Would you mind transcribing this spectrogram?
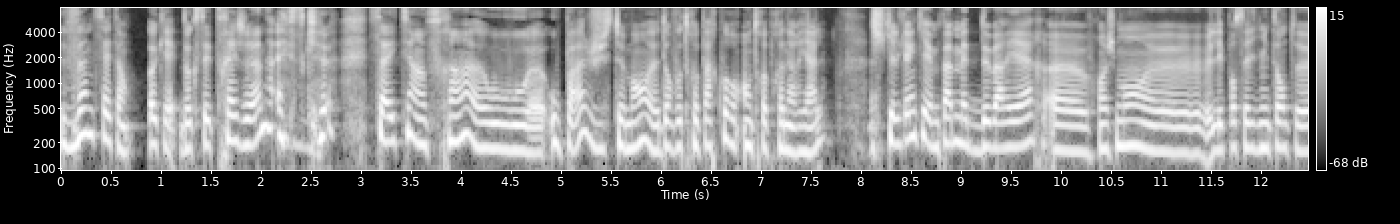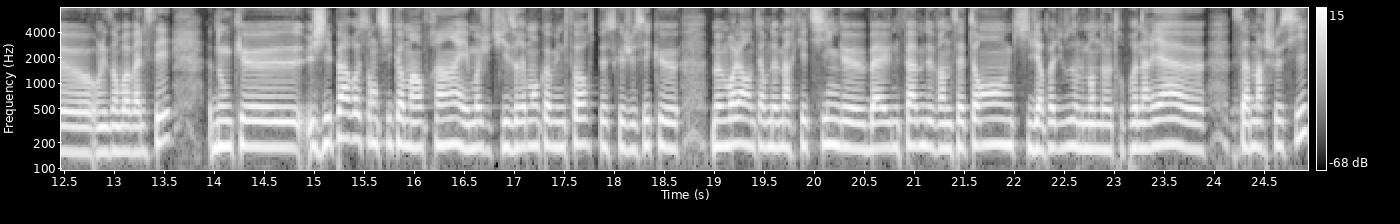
27 ans. Ok, donc c'est très jeune. Est-ce que ça a été un frein euh, ou, euh, ou pas justement euh, dans votre parcours entrepreneurial? Je suis quelqu'un qui aime pas mettre de barrières. franchement, les pensées limitantes, on les envoie valser. Donc j'ai pas ressenti comme un frein et moi j'utilise vraiment comme une force parce que je sais que même voilà en termes de marketing, bah, une femme de 27 ans qui vient pas du tout dans le monde de l'entrepreneuriat, ça marche aussi.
